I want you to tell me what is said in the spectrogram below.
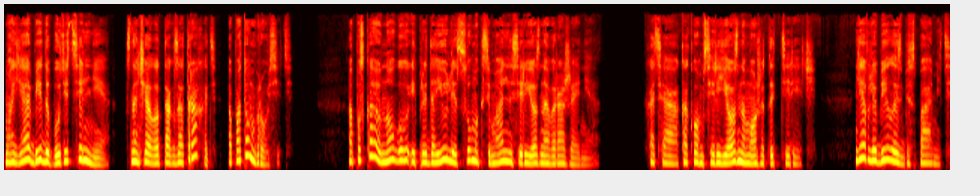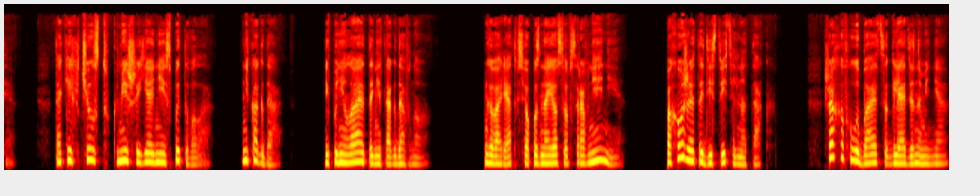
«Моя обида будет сильнее. Сначала так затрахать, а потом бросить». Опускаю ногу и придаю лицу максимально серьезное выражение. Хотя о каком серьезно может идти речь? Я влюбилась без памяти. Таких чувств к Мише я не испытывала. Никогда. И поняла это не так давно. Говорят, все познается в сравнении. Похоже, это действительно так. Шахов улыбается, глядя на меня.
